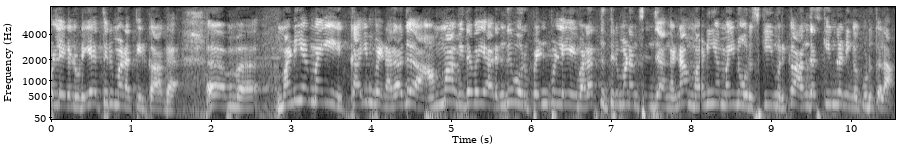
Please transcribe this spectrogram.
பிள்ளைகளுடைய திருமணத்திற்காக. மணியம்மை கைம்பெண் அதாவது அம்மா விதவையா இருந்து ஒரு பெண் பிள்ளையை வளர்த்து திருமணம் செஞ்சாங்கன்னா மணியம்மைன்னு ஒரு ஸ்கீம் இருக்கு. அந்த ஸ்கீம்ல நீங்க கொடுக்கலாம்.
